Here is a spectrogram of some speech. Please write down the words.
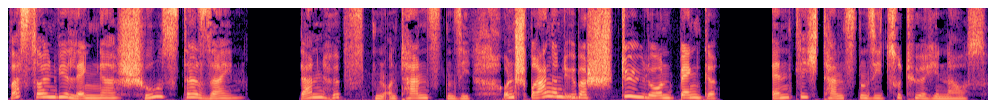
was sollen wir länger Schuster sein? Dann hüpften und tanzten sie und sprangen über Stühle und Bänke. Endlich tanzten sie zur Tür hinaus.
